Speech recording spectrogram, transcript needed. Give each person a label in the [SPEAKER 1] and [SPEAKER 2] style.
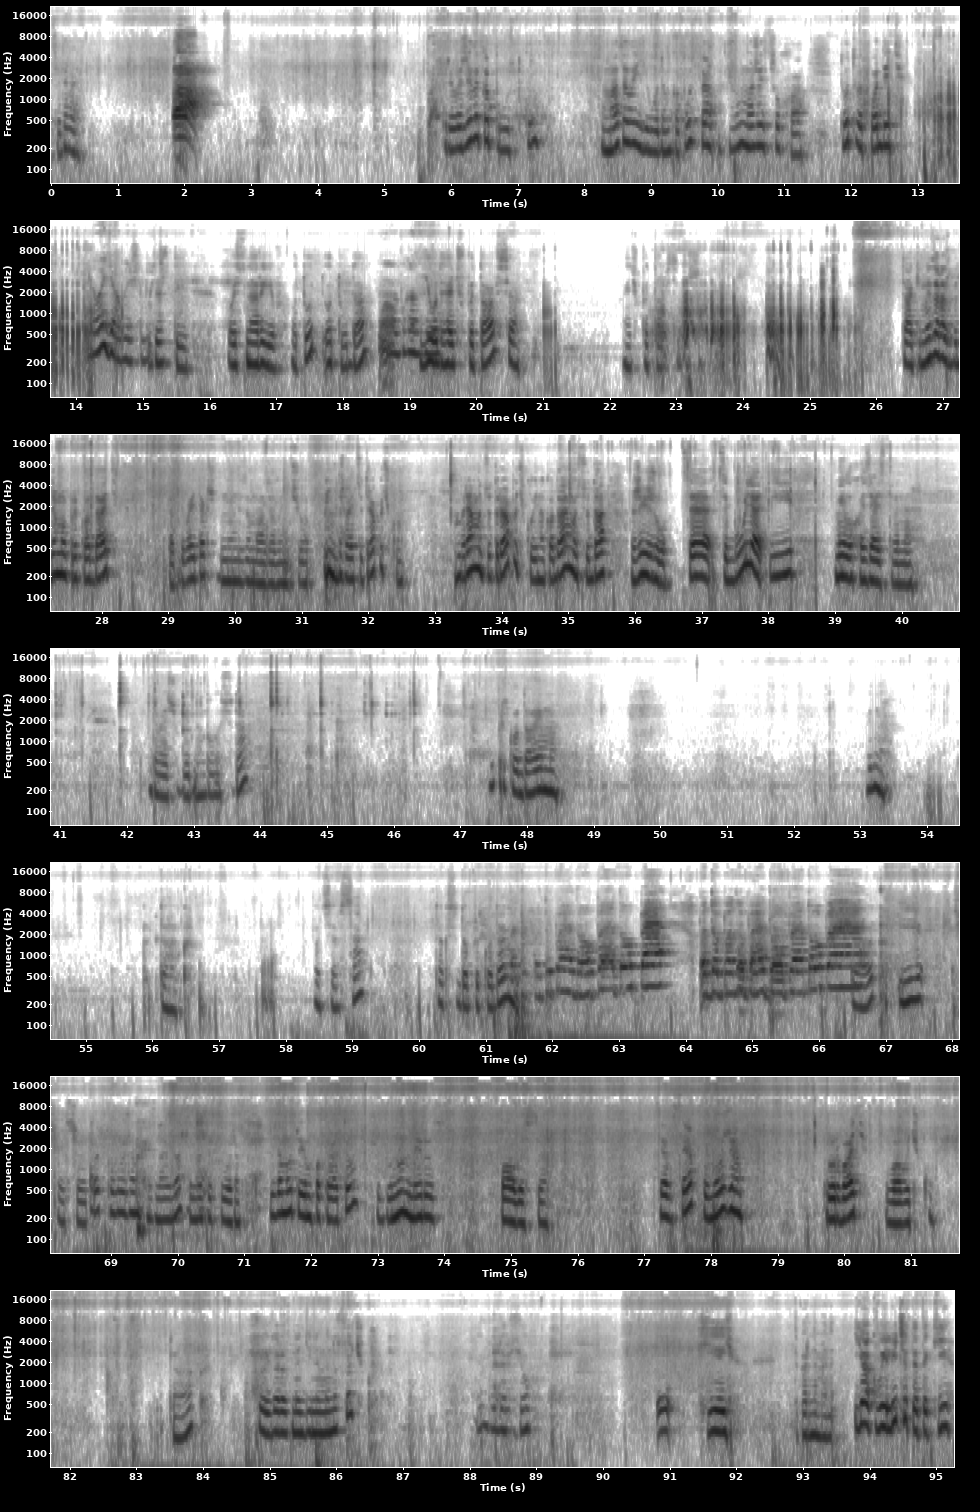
[SPEAKER 1] вариться. Давай. Приложили капустку, намазали йодом. Капуста, ну, може, й суха. Тут виходить,
[SPEAKER 2] Давай я візьму.
[SPEAKER 1] подожди, ось нарив. Отут, отут, да? Йод геть впитався. Геть впитався. Так, і ми зараз будемо прикладати. Так, давай так, щоб воно не замазало нічого. давай цю тряпочку. Беремо цю тряпочку і накладаємо сюди жижу. Це цибуля і мило хазяйственне. Давай, щоб видно було сюди. І прикладаємо. Видно? Так. Оце все. Так, сюди прикладаємо. Так, і ще, ще отак положимо. Не знаю, на що, на щось положимо. І замотуємо пакетом, щоб воно не розпалося. Це все поможе прорвати вавочку. Так. Все, і зараз надінемо носочок. І буде все. Окей. Тепер на мене. Як ви лічите такі е,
